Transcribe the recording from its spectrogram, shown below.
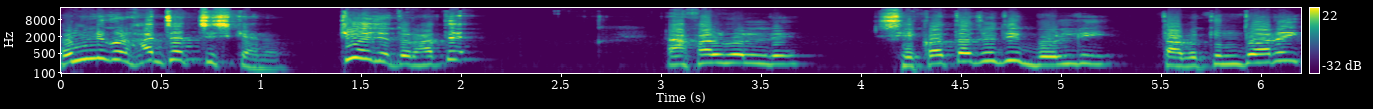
অমনি করে হাত যাচ্ছিস কেন? কি হয়েছে তোর হাতে? রাখাল বললে, সে কথা যদি বললি, তবে কিন্তু আর এই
